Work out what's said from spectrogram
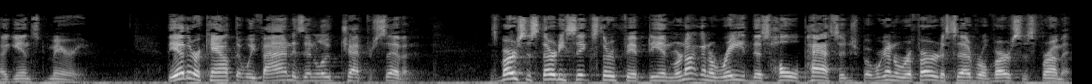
against Mary. The other account that we find is in Luke chapter 7. It's verses 36 through 50, and we're not going to read this whole passage, but we're going to refer to several verses from it.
